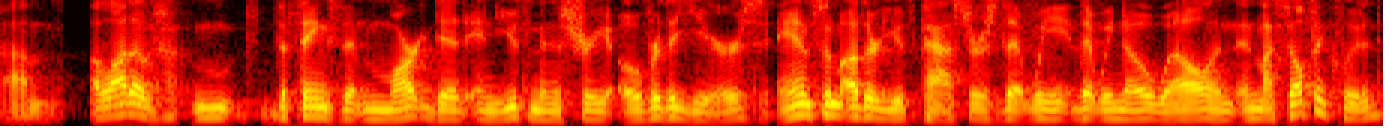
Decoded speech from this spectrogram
um, a lot of the things that Mark did in youth ministry over the years, and some other youth pastors that we that we know well, and, and myself included.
